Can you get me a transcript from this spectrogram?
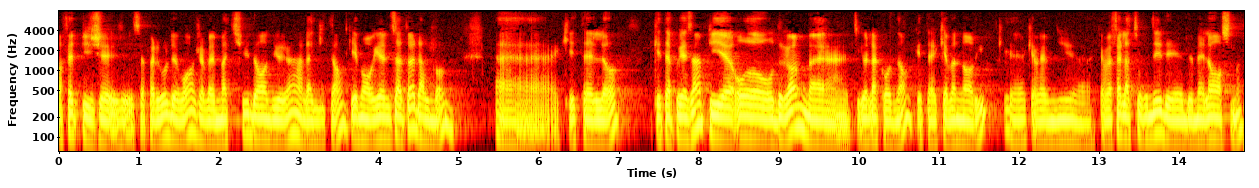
En fait, puis j'ai- j'ai- ça fait drôle de voir, j'avais Mathieu Dandurand à la guitare, qui est mon réalisateur d'album, euh, qui était là, qui était présent. Puis euh, au, au drum, ben, un petit gars de la Côte-Nord, qui était Kevin Laurie, qui, euh, qui avait venu, euh, qui avait fait la tournée des- de mes lancements.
